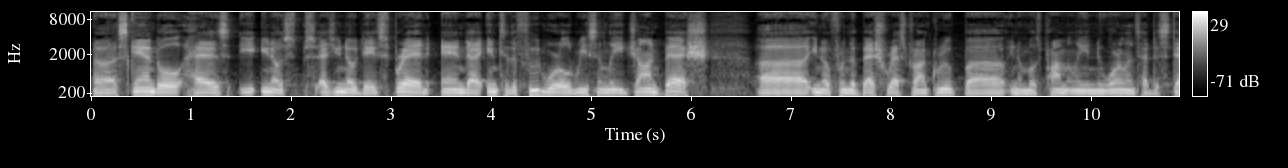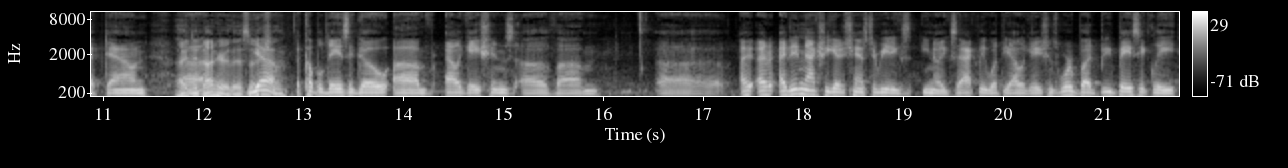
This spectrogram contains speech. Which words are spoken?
uh, scandal has, you know, as you know, Dave spread and uh, into the food world recently. John Besh, uh, you know, from the Besh Restaurant Group, uh, you know, most prominently in New Orleans, had to step down. I did not hear this. Yeah, Actually, a couple days ago, um, allegations of. Um, uh, I, I, didn't actually get a chance to read, ex, you know, exactly what the allegations were, but basically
